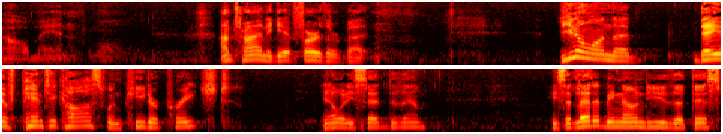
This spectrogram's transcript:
Oh, man. I'm trying to get further, but you know, on the day of Pentecost when Peter preached, you know what he said to them? He said, Let it be known to you that this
